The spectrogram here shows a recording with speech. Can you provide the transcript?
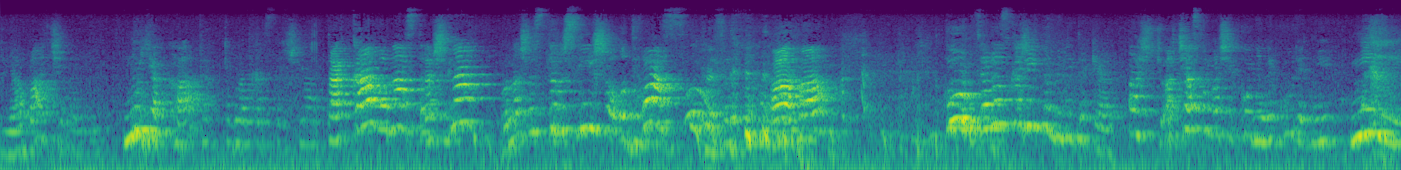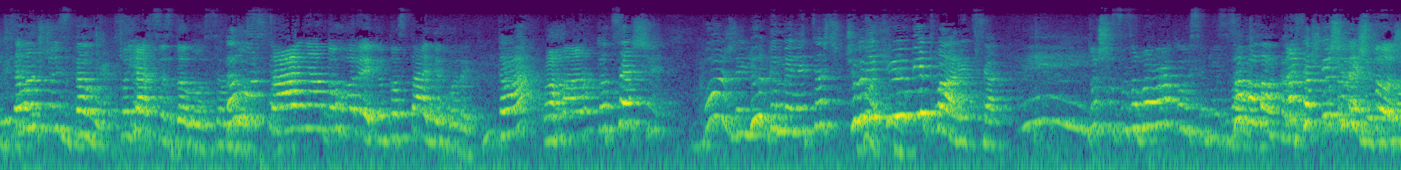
То я бачила її. Ну яка? Так, то вона така страшна. Така вона страшна, вона ще страшніша від вас. Ага. Кумця, розкажіть мені таке. А що? А часом ваші коні не курять, ні? Ні, це вам щось здалося. То як це здалося? Здалося. Достання догорить, достання горить. Так? Ага. То це ж, Боже, люди мене, це ж чоловік любі твариться. То що це забалакалися мені з вами? Забалакалися, Та пішли пішли ж теж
